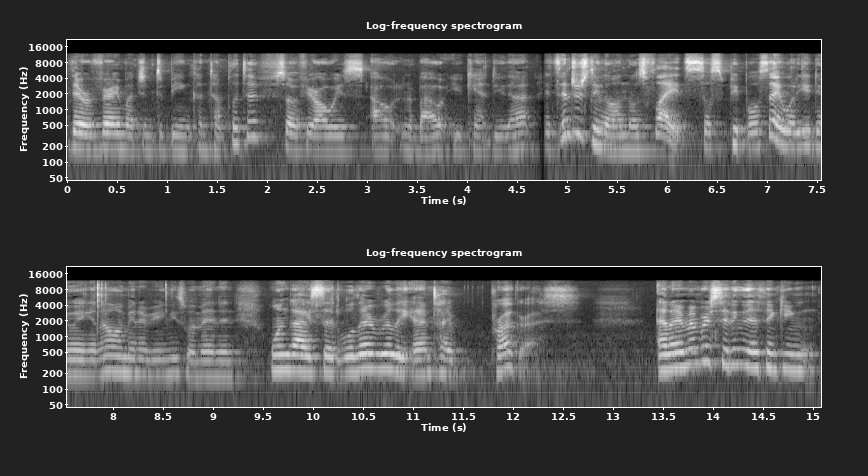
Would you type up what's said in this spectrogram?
They're very much into being contemplative, so if you're always out and about, you can't do that. It's interesting though on those flights. So people say, "What are you doing?" And oh, I'm interviewing these women. And one guy said, "Well, they're really anti-progress." And I remember sitting there thinking,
